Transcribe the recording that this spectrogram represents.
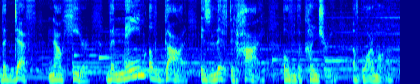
the deaf now hear. The name of God is lifted high over the country of Guatemala.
